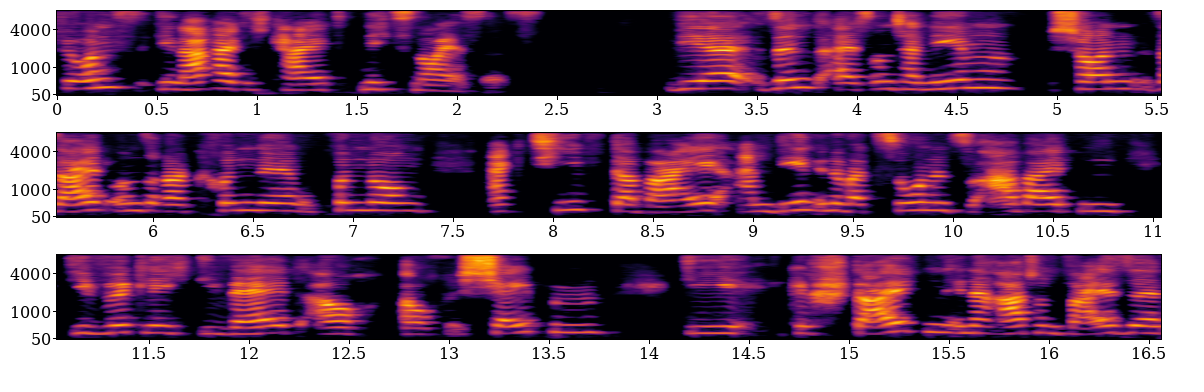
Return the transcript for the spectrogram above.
für uns die Nachhaltigkeit nichts Neues ist. Wir sind als Unternehmen schon seit unserer Gründung aktiv dabei, an den Innovationen zu arbeiten, die wirklich die Welt auch, auch shapen, die gestalten in einer Art und Weise,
